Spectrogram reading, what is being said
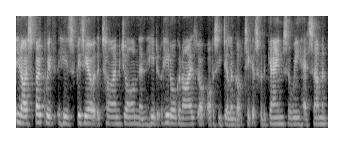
you know, I spoke with his physio at the time, John, and he'd he'd organised. Obviously, Dylan got tickets for the game, so we had some, and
